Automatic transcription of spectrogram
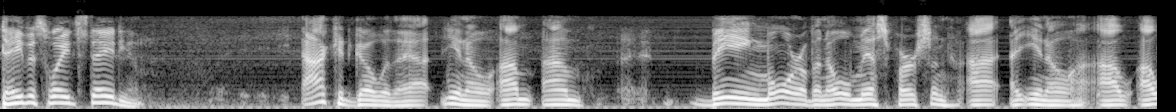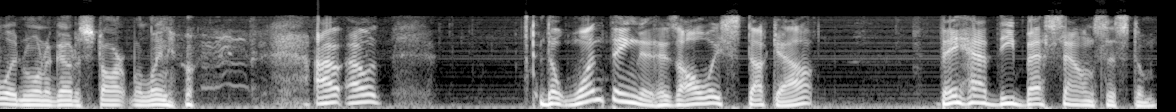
Davis Wade Stadium. I could go with that. You know, I'm I'm being more of an Ole Miss person. I I- you know I I wouldn't want to go to Starkville anyway. I, I would. The one thing that has always stuck out, they have the best sound system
